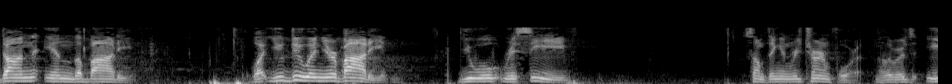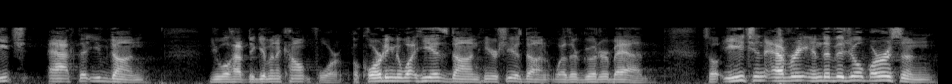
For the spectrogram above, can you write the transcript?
done in the body. What you do in your body, you will receive something in return for it. In other words, each act that you've done, you will have to give an account for, according to what he has done, he or she has done, whether good or bad. So each and every individual person,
